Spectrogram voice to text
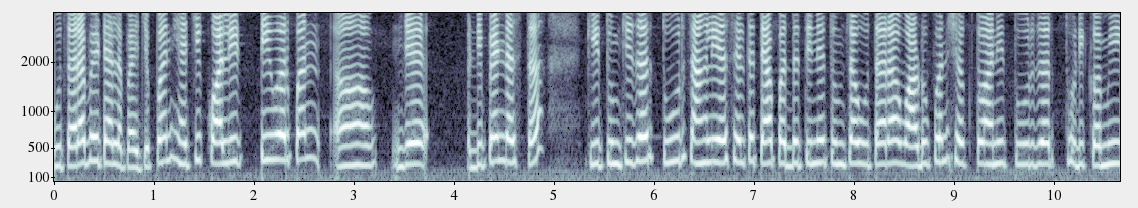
उतारा भेटायला पाहिजे. पण ह्याची क्वालिटीवर पण म्हणजे डिपेंड असतं की तुमची जर तूर चांगली असेल तर त्या पद्धतीने तुमचा उतारा वाढू पण शकतो आणि तूर जर थोडी कमी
